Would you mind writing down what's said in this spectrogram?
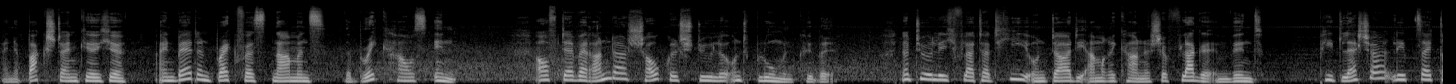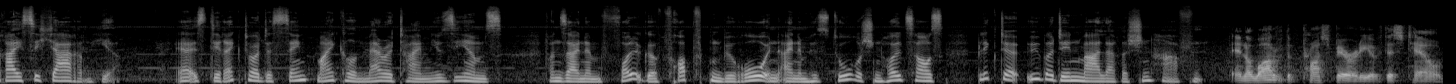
eine Backsteinkirche, ein Bed and Breakfast namens The Brick House Inn. Auf der Veranda Schaukelstühle und Blumenkübel. Natürlich flattert hier und da die amerikanische Flagge im Wind. Pete Lesher lebt seit 30 Jahren hier. Er ist Direktor des St. Michael Maritime Museums. Von seinem vollgepfropften Büro in einem historischen Holzhaus blickt er über den malerischen Hafen. And a lot of the prosperity of this town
